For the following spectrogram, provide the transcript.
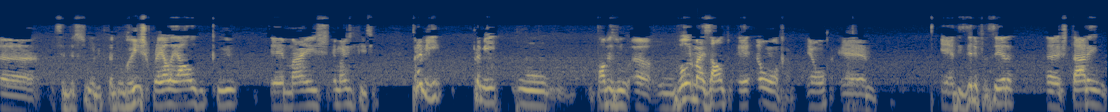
uh, sentir-se segura. E, portanto, o risco para ela é algo que é mais, é mais difícil. Para mim, para mim, o, talvez o, uh, o valor mais alto é a honra. É a honra. É, é dizer e fazer uh, estarem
